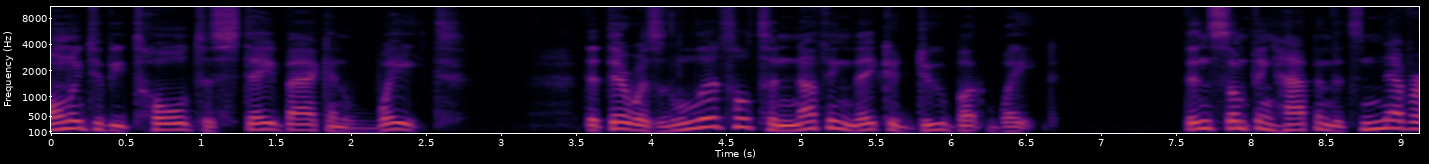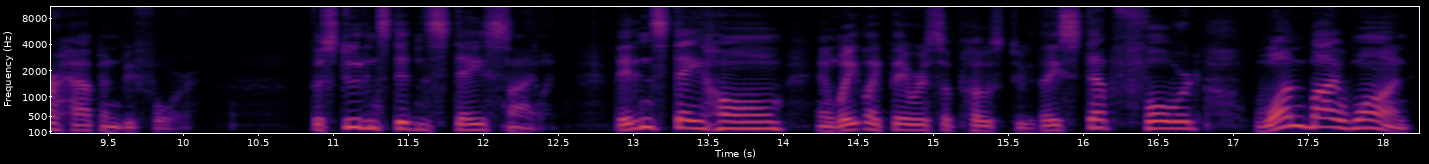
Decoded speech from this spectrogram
only to be told to stay back and wait, that there was little to nothing they could do but wait. Then something happened that's never happened before. The students didn't stay silent. They didn't stay home and wait like they were supposed to. They stepped forward one by one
